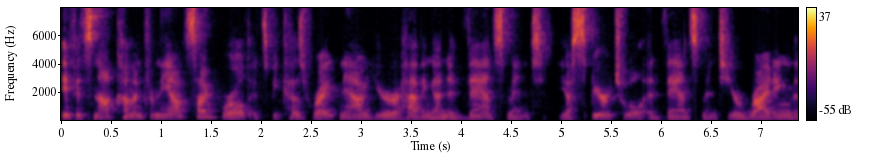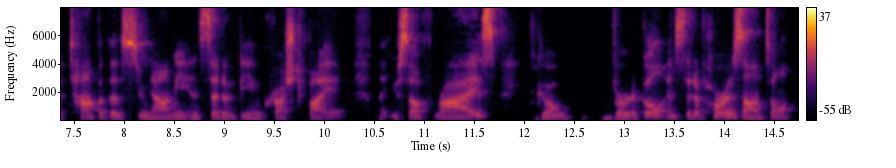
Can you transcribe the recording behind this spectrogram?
if it's not coming from the outside world, it's because right now you're having an advancement, a spiritual advancement. You're riding the top of the tsunami instead of being crushed by it. Let yourself rise, go vertical instead of horizontal.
